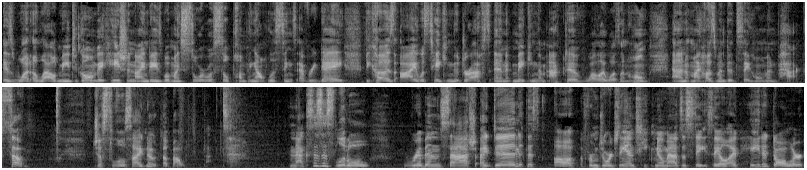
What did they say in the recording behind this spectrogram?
is what allowed me to go on vacation nine days, but my store was still pumping out listings every day because I was taking the drafts and making them active while I wasn't home. And my husband did stay home and pack. So just a little side note about that. Next is this little ribbon sash. I did this up from George the Antique Nomads estate sale. I paid a dollar.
